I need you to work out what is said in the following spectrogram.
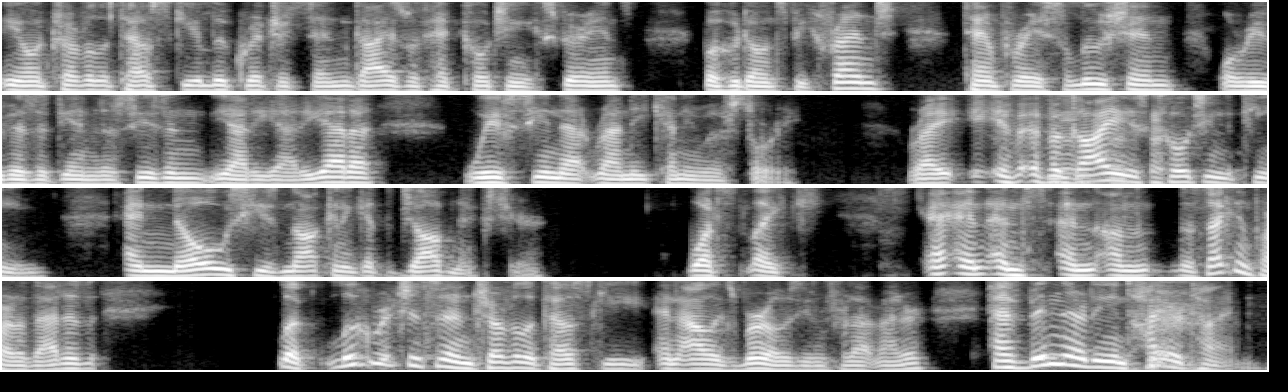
you know Trevor Letowski, Luke Richardson, guys with head coaching experience, but who don't speak French. Temporary solution. We'll revisit the end of the season. Yada yada yada. We've seen that Randy Cunneyworth story, right? If if a mm-hmm. guy is coaching the team and knows he's not going to get the job next year, what's like, and and and on the second part of that is look, Luke Richardson and Trevor Letowski and Alex Burrows, even for that matter, have been there the entire time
